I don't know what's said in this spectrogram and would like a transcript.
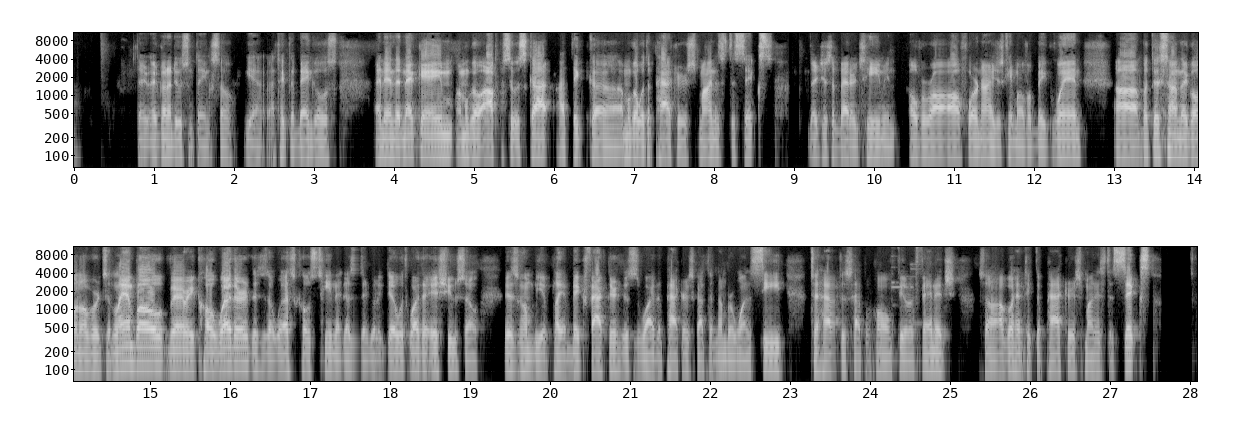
they're, they're going to do some things. So yeah, I take the Bengals. And then the next game, I'm gonna go opposite with Scott. I think uh, I'm gonna go with the Packers minus the six. They're just a better team, and overall, 49 just came off a big win. Uh, but this time they're going over to Lambeau, very cold weather. This is a West Coast team that doesn't really deal with weather issues, so this is going to be a play a big factor. This is why the Packers got the number one seed to have this type of home field advantage. So I'll go ahead and take the Packers minus the six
